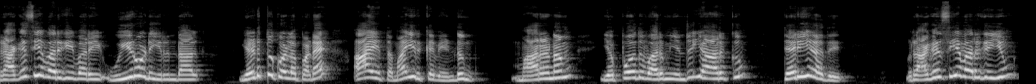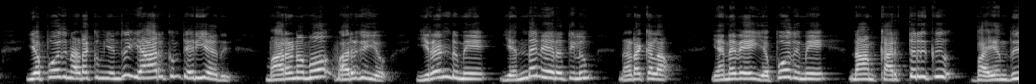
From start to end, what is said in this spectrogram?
ரகசிய வருகை வரை உயிரோடு இருந்தால் எடுத்துக்கொள்ளப்பட ஆயத்தமாய் இருக்க வேண்டும். மரணம் எப்போது வரும் என்று யாருக்கும் தெரியாது. ரகசிய வருகையும் எப்போது நடக்கும் என்று யாருக்கும் தெரியாது. மரணமோ வருகையோ இரண்டுமே எந்த நேரத்திலும் நடக்கலாம். எனவே எப்போதுமே நாம் கர்த்தருக்கு பயந்து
